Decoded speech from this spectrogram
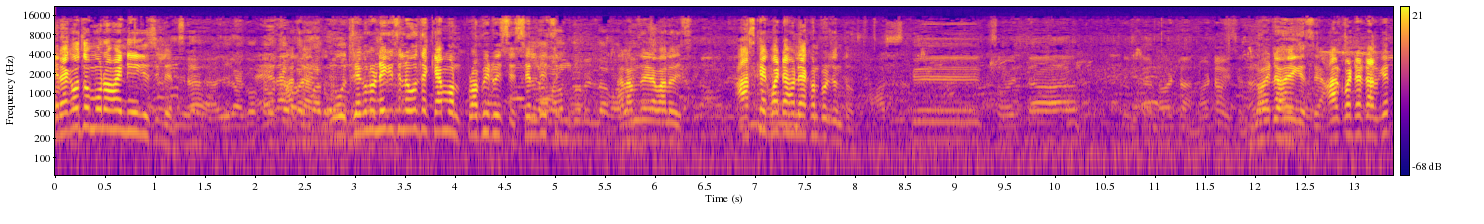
এর আগেও তো মনে হয় নিয়ে গেছিলেন। হ্যাঁ, আচ্ছা ও যেগুলো নিয়ে গেছিলেন বলতে কেমন প্রফিট হয়েছে? সেল দিয়েছে? আলহামদুলিল্লাহ ভালো। হয়েছে। আজকে কয়টা হলো এখন পর্যন্ত? আজকে ছয়টা নয়টা হয়ে গেছে। আর কয়টা টার্গেট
